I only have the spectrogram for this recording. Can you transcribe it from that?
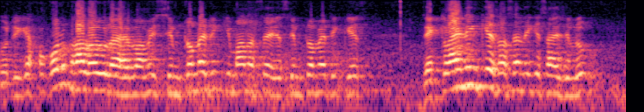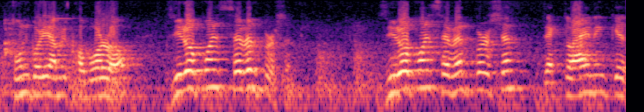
গতিকে সকলো ভাল হৈ ওলাই আহিব। আমি চিমটমেটিক কিমান আছে এই চিমটমেটিক কেছ ডেক্লাইনিং কেছ আছে নেকি চাইছিলোঁ। ফোন কৰি আমি খবৰ লওঁ। Zero' point seven percent zero' point seven percent declining case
